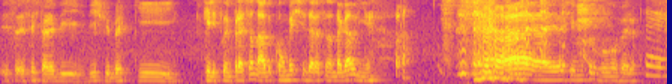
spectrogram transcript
essa, essa história de, de Spielberg que, que ele ficou impressionado como eles fizeram a cena da galinha. ai, ai, eu achei muito bom, velho. É.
